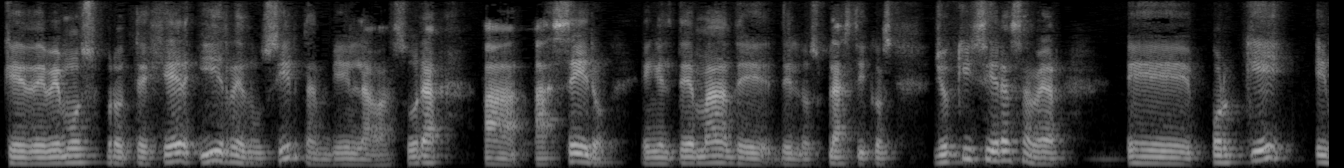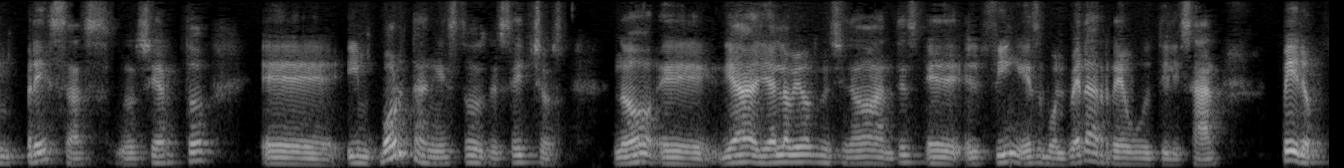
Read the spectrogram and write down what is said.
que debemos proteger y reducir también la basura a, cero en el tema de, los plásticos. Yo quisiera saber eh, por qué empresas, ¿no es cierto?, eh, importan estos desechos. ¿no? Eh, ya, ya lo habíamos mencionado antes, el fin es volver a reutilizar, pero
